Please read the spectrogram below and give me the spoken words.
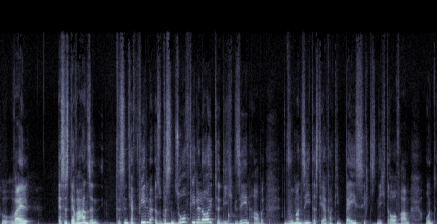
So, weil es ist der Wahnsinn. Das sind ja viele, also das sind so viele Leute, die ich gesehen habe, wo man sieht, dass die einfach die Basics nicht drauf haben und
